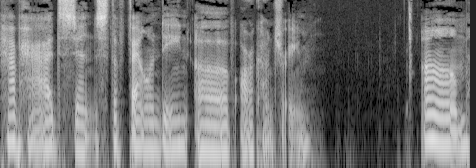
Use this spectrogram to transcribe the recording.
have had since the founding of our country. Um,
